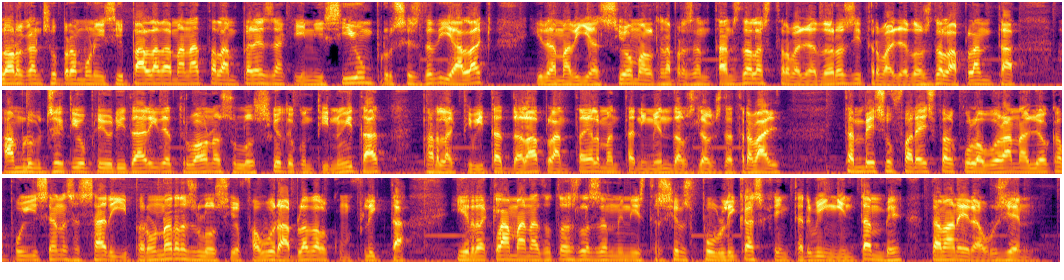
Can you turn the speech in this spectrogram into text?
L'òrgan supramunicipal ha demanat a l'empresa que iniciï un procés de diàleg i de mediació amb els representants de les treballadores i treballadors de la planta, amb l'objectiu prioritari de trobar una solució de continuïtat per l'activitat de la planta i el manteniment dels llocs de treball. També s'ofereix per col·laborar en allò que pugui ser necessari per una resolució favorable del conflicte i reclamen a totes les administracions públiques que intervinguin també de manera urgent.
